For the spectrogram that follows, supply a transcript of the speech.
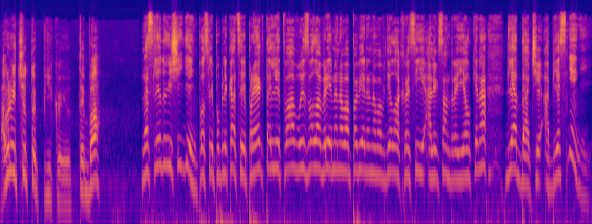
а вони що-то пікають, ти? На следующий день после публикации проекта Литва вызвала временного поверенного в делах России Александра Елкина для дачи объяснений.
